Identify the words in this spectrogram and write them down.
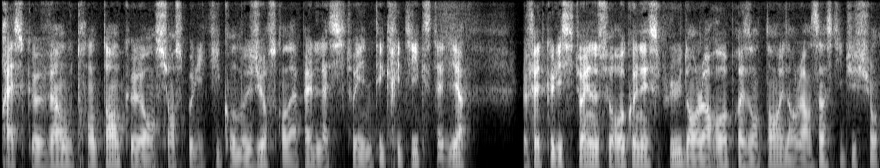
presque 20 ou 30 ans qu'en sciences politiques, on mesure ce qu'on appelle la citoyenneté critique, c'est-à-dire le fait que les citoyens ne se reconnaissent plus dans leurs représentants et dans leurs institutions.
